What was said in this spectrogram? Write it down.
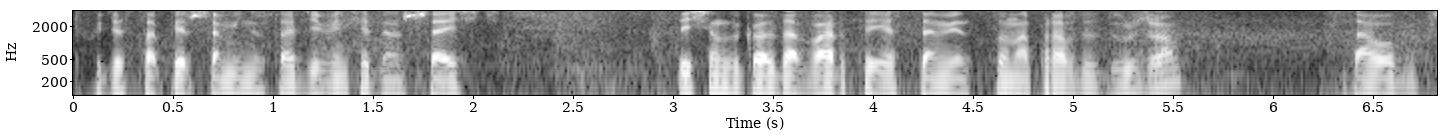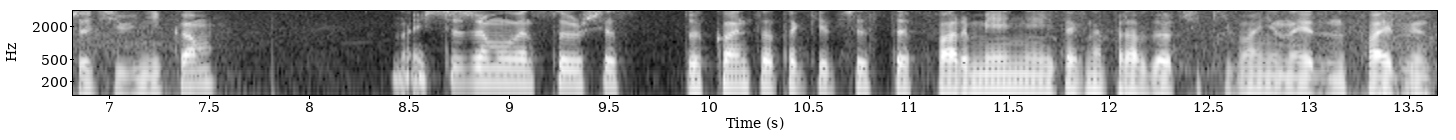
21 minuta 916, 1000 golda warty jestem, więc to naprawdę dużo. Dałoby przeciwnikom. No i szczerze mówiąc, to już jest do końca takie czyste farmienie i tak naprawdę oczekiwanie na jeden fight, więc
